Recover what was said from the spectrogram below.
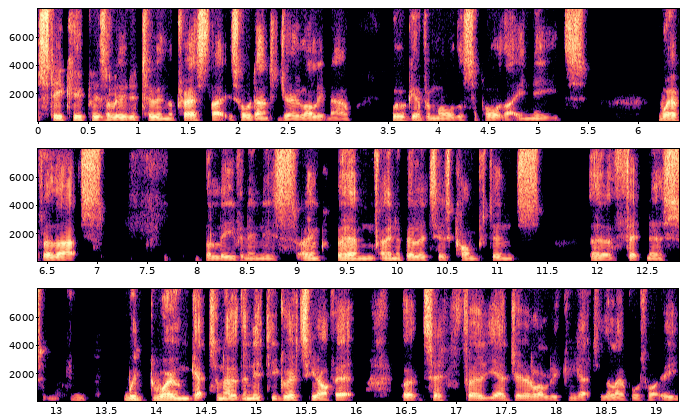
Steve Cooper's alluded to in the press that it's all down to Joe Lolley now. We'll give him all the support that he needs whether that's believing in his own, um, own abilities, confidence, uh, fitness, we won't get to know the nitty gritty of it. But if uh, yeah, Lolley can get to the levels what he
